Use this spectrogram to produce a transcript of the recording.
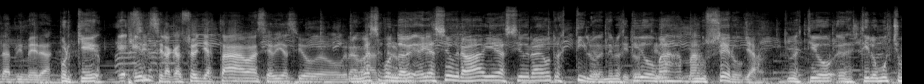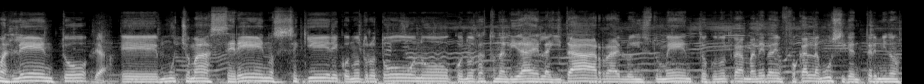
la primera? Porque Si, él, si la canción ya estaba, si había sido grabada. Lo que pasa cuando había sido grabada, había sido grabada en otro estilo, en el Estilo, estilo, más, más- blusero. ya. Un estilo, estilo mucho más lento, eh, mucho más sereno, si se quiere, con otro tono, con otras tonalidades en la guitarra, en los instrumentos, con otra manera de enfocar la música en términos,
